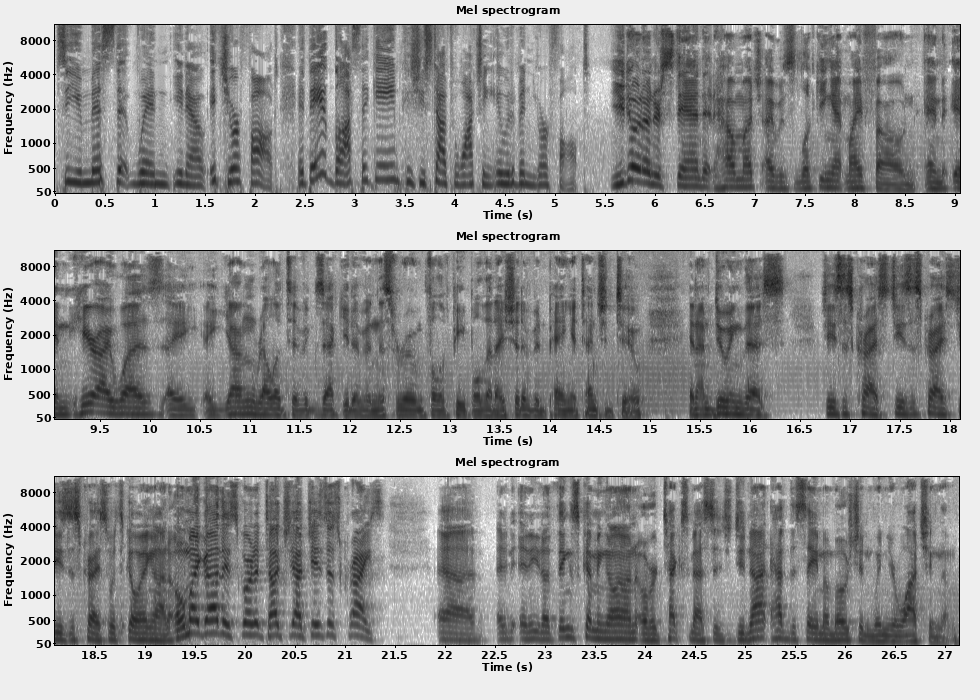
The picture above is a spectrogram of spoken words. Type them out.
So you missed it when, you know, it's your fault. If they had lost the game because you stopped watching, it would have been your fault. You don't understand at how much I was looking at my phone, and and here I was, a, a young relative executive in this room full of people that I should have been paying attention to, and I'm doing this. Jesus Christ, Jesus Christ, Jesus Christ, what's going on? Oh my God, they scored a touchdown, Jesus Christ. Uh, and, and, you know, things coming on over text message do not have the same emotion when you're watching them.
